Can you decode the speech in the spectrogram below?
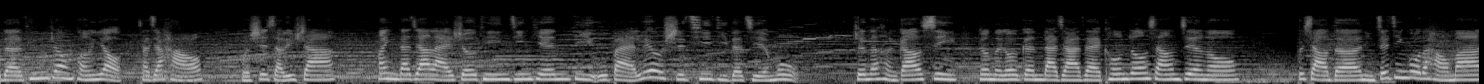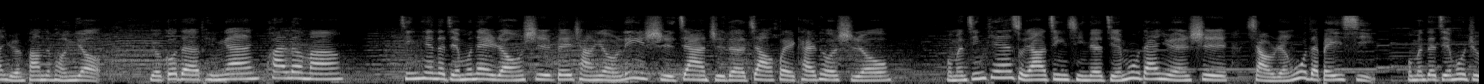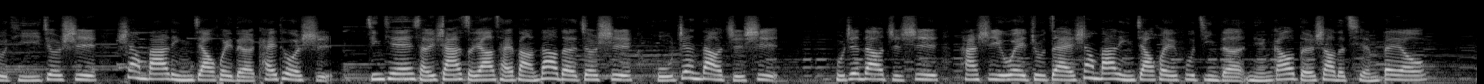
的听众朋友，大家好，我是小丽莎，欢迎大家来收听今天第五百六十七集的节目。真的很高兴又能够跟大家在空中相见哦。不晓得你最近过得好吗？远方的朋友，有过得平安快乐吗？今天的节目内容是非常有历史价值的教会开拓史哦。我们今天所要进行的节目单元是小人物的悲喜。我们的节目主题就是上巴陵教会的开拓史。今天小丽莎所要采访到的就是胡正道执事。胡正道执事，他是一位住在上巴陵教会附近的年高德少的前辈哦。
